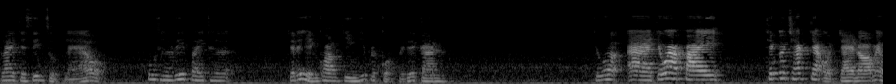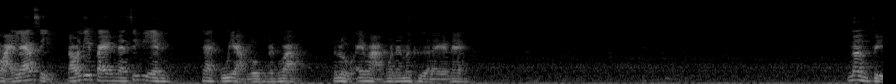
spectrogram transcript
ใกล้จะสิ้นสุดแล้ว พวกเธอรีบไปเถอะ จะได้เห็นความจริงที่ปรากฏไปด้วยกัน จะว่าอ่าจะว่าไป ฉันก็ชักจะอดใจรอไม่ไหวแล้วสิ เรารีบไปกันนะซิเอ็นใช่ กูอยากรู้เหมือนกันว่า สรุปไอ้หมาพวกนั้นมันคืออะไรกันแน่ นั่นสี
